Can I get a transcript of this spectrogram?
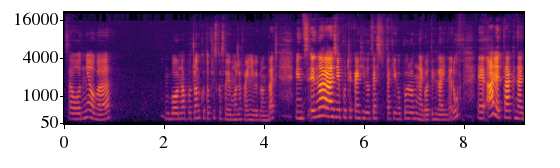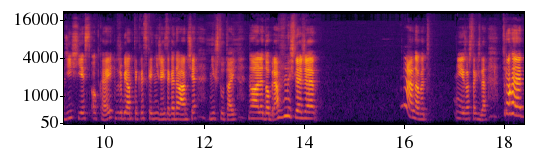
całodniowe, bo na początku to wszystko sobie może fajnie wyglądać. Więc e, na razie poczekajcie do testu takiego porządnego tych linerów, E, ale tak na dziś jest ok. Zrobiłam tę kreskę niżej, zagadałam się niż tutaj. No ale dobra, myślę, że a nawet nie jest aż tak źle. Trochę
